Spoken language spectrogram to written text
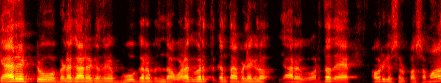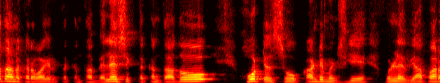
ಕ್ಯಾರೆಟು ಬೆಳೆಗಾರರಿಗೆ ಅಂದರೆ ಭೂಗರ್ಭದಿಂದ ಒಳಗೆ ಬರ್ತಕ್ಕಂಥ ಬೆಳೆಗಳು ಯಾರು ಬರ್ತದೆ ಅವರಿಗೆ ಸ್ವಲ್ಪ ಸಮಾಧಾನಕರವಾಗಿರ್ತಕ್ಕಂಥ ಬೆಲೆ ಸಿಗ್ತಕ್ಕಂಥದ್ದು. ಹೋಟೆಲ್ಸು ಕಾಂಡಿಮೆಂಟ್ಸ್ಗೆ ಒಳ್ಳೆಯ ವ್ಯಾಪಾರ.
